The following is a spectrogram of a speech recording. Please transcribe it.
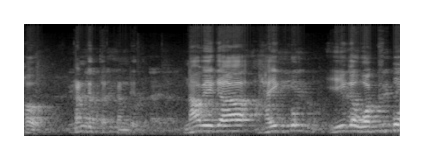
ಹೌದು. ಖಂಡಿತ ಖಂಡಿತ. ನಾವೀಗ ಹೈಕೋರ್ಟ್ ಈಗ ಒಕ್ಕೋ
